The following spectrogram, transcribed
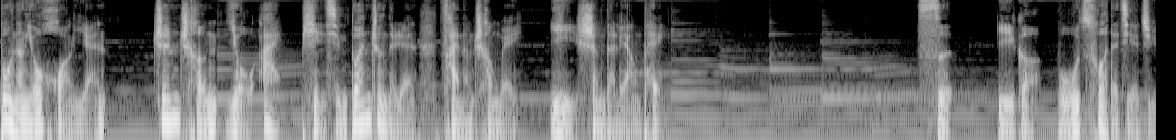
不能有谎言，真诚有爱。品行端正的人才能成为一生的良配。四，一个不错的结局。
